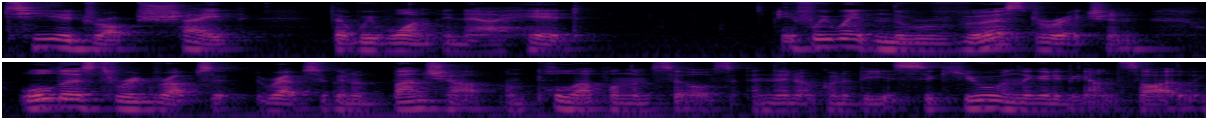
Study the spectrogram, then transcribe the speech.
teardrop shape that we want in our head. If we went in the reverse direction, all those thread wraps, wraps are going to bunch up and pull up on themselves and they're not going to be as secure and they're going to be unsightly.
